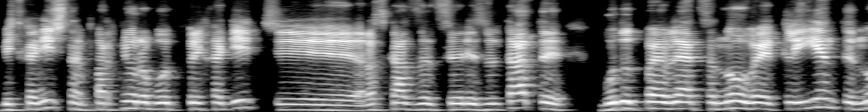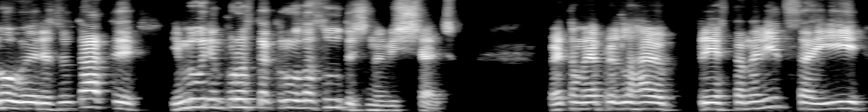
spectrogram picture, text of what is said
бесконечно партнеры будут приходить, рассказывать свои результаты, будут появляться новые клиенты, новые результаты, и мы будем просто круглосуточно вещать. Поэтому я предлагаю приостановиться, и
